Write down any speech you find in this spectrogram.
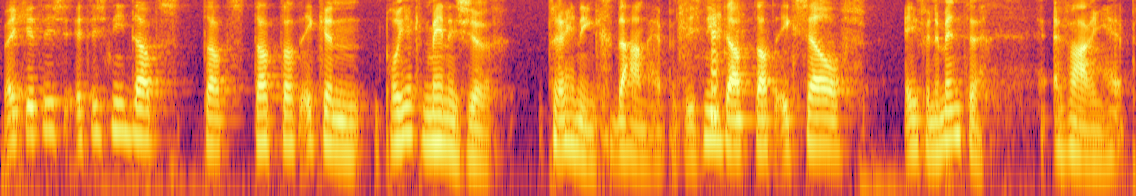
weet je, het is, het is niet dat, dat, dat, dat ik een projectmanager training gedaan heb. Het is niet dat, dat ik zelf evenementenervaring heb.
